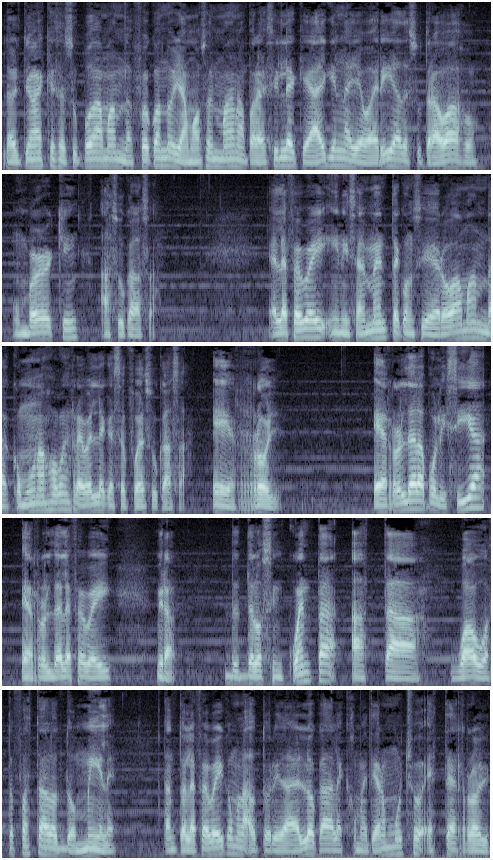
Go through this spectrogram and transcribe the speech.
La última vez que se supo de Amanda fue cuando llamó a su hermana para decirle que alguien la llevaría de su trabajo, un Burger King, a su casa. El FBI inicialmente consideró a Amanda como una joven rebelde que se fue de su casa. Error. Error de la policía, error del FBI. Mira, desde los 50 hasta, wow, esto fue hasta los 2000 tanto el FBI como las autoridades locales cometieron mucho este error.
